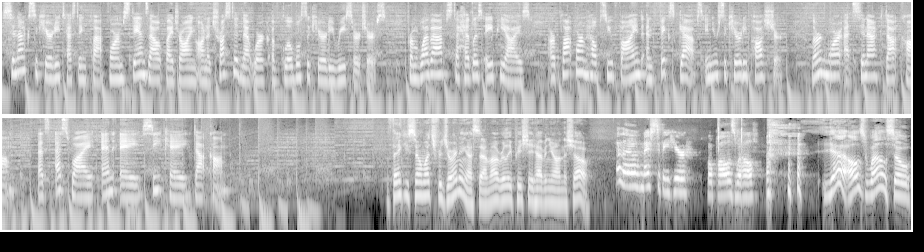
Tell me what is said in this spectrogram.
Synack's security testing platform stands out by drawing on a trusted network of global security researchers. From web apps to headless APIs, our platform helps you find and fix gaps in your security posture. Learn more at synack.com. That's S Y N A C K.com. Well, thank you so much for joining us, Emma. Really appreciate having you on the show. Hello, nice to be here. Hope all is well. Yeah, all's well. So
